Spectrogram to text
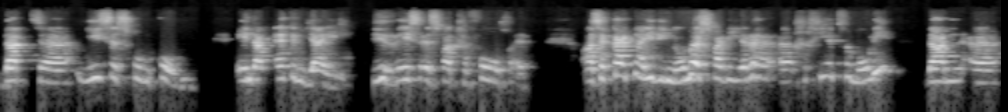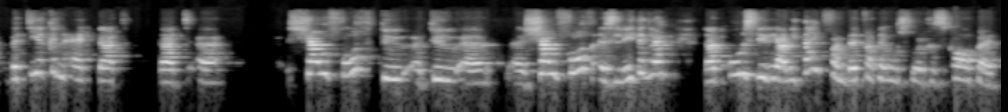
dat uh, Jesus kon kom en dat ek en jy die res is wat gevolg het. As ek kyk na hierdie nommers wat die Here uh, gegee het vir Molly, dan uh, beteken ek dat dat uh, show forth to to uh, uh, show forth is letterlik dat ons die realiteit van dit wat hy ons voorgeskaap het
